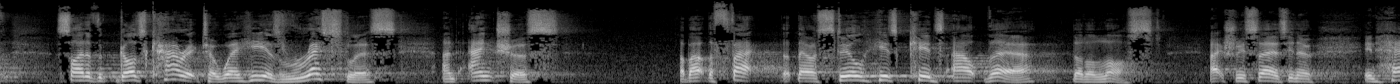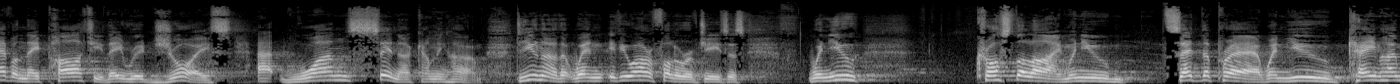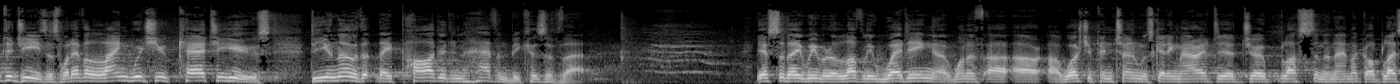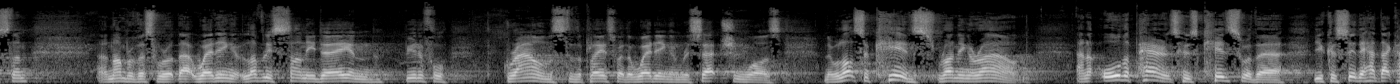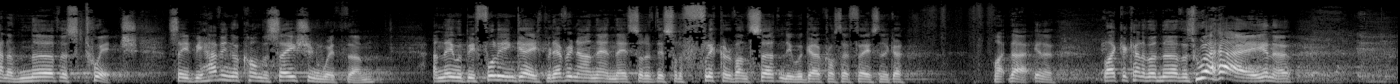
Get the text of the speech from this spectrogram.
side of the, God's character where he is restless and anxious about the fact that there are still his kids out there that are lost. Actually says, you know, in heaven they party, they rejoice at one sinner coming home. Do you know that when, if you are a follower of Jesus, when you cross the line, when you said the prayer, when you came home to Jesus, whatever language you care to use, do you know that they parted in heaven because of that? Yesterday we were at a lovely wedding. Uh, one of our, our, our, worship intern was getting married, dear Joe Bluston and Emma, God bless them. A number of us were at that wedding. A lovely sunny day and beautiful grounds to the place where the wedding and reception was. There were lots of kids running around. And all the parents whose kids were there, you could see they had that kind of nervous twitch. So you'd be having a conversation with them, and they would be fully engaged, but every now and then they'd sort of, this sort of flicker of uncertainty would go across their face, and they'd go, like that, you know, like a kind of a nervous way, you know.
